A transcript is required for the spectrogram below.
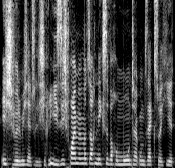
Ich würde mich natürlich riesig freuen, wenn wir uns auch nächste Woche Montag um 6 Uhr hier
